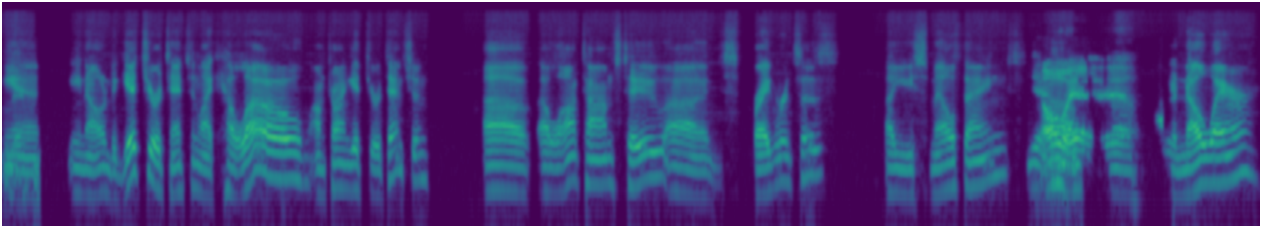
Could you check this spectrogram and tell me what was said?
Yeah. and you know to get your attention. Like, hello, I'm trying to get your attention. Uh, a lot of times too, uh, fragrances. Uh, you smell things Yeah. Oh yeah, yeah. out of nowhere.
